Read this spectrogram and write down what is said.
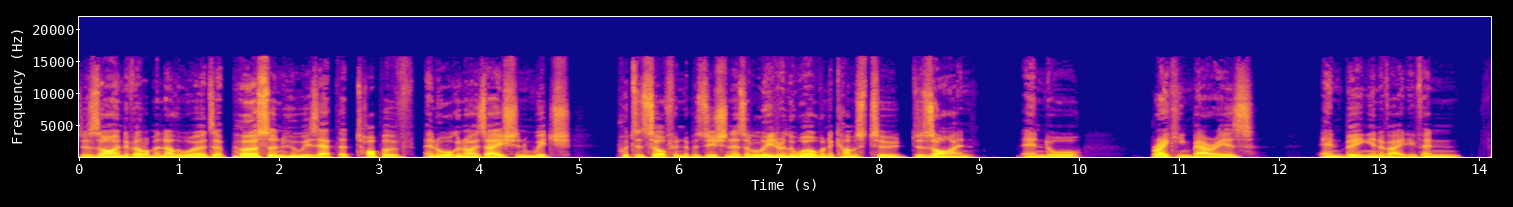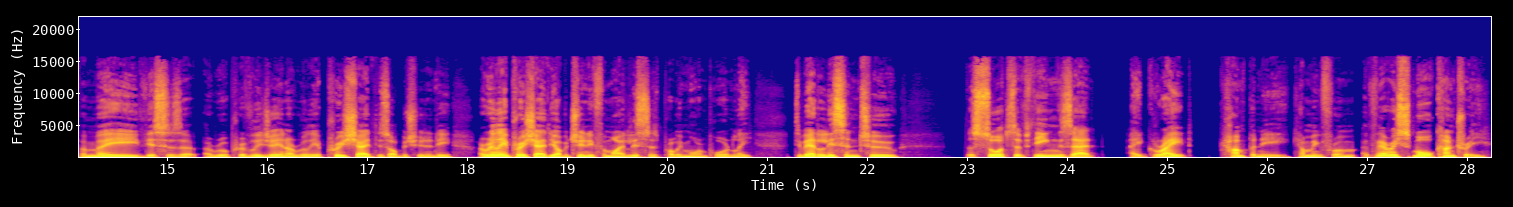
design development. In other words, a person who is at the top of an organization which puts itself in a position as a leader in the world when it comes to design and or breaking barriers and being innovative. And for me, this is a, a real privilege, and I really appreciate this opportunity. I really appreciate the opportunity for my listeners, probably more importantly, to be able to listen to the sorts of things that a great company coming from a very small country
